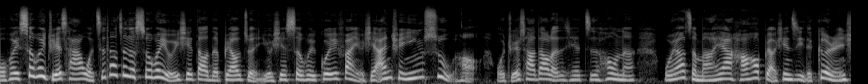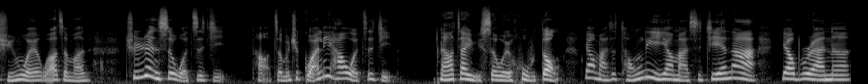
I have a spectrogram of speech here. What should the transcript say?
我会社会觉察，我知道这个社会有一些道德标准，有些社会规范，有些安全因素。哈，我觉察到了这些之后呢，我要怎么样好好表现自己的个人行为？我要怎么去认识我自己？好，怎么去管理好我自己？然后再与社会互动，要么是同理，要么是接纳，要不然呢，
